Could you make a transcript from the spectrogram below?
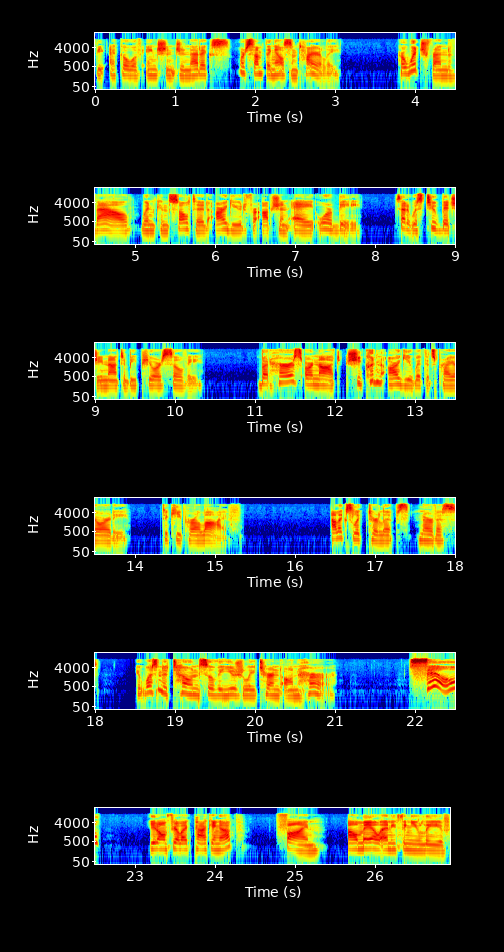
the echo of ancient genetics, or something else entirely. Her witch friend Val, when consulted, argued for option A or B, said it was too bitchy not to be pure Sylvie. But hers or not, she couldn't argue with its priority to keep her alive. Alex licked her lips, nervous. It wasn't a tone Sylvie usually turned on her. Syl! You don't feel like packing up? Fine. I'll mail anything you leave.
